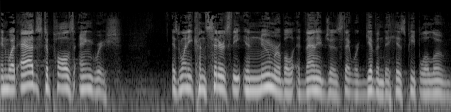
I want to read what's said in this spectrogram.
And what adds to Paul's anguish is when he considers the innumerable advantages that were given to his people alone.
